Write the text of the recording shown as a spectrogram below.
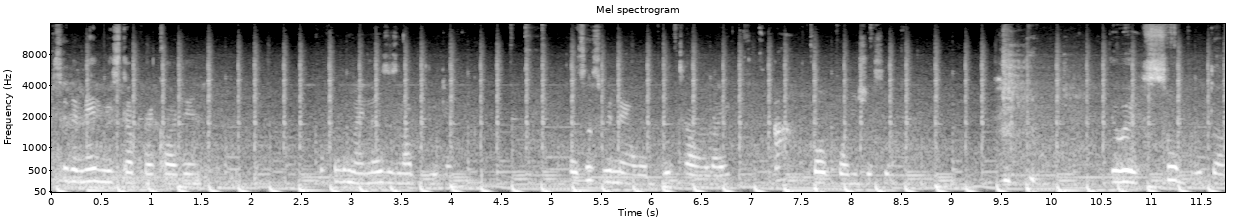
So they made me stop recording. Hopefully my nose is not bleeding. Because those women were brutal, like, ah, God punishes you. they were so brutal.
